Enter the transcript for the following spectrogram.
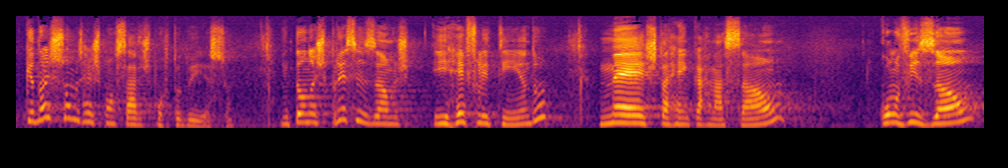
Porque nós somos responsáveis por tudo isso. Então, nós precisamos ir refletindo nesta reencarnação com visão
